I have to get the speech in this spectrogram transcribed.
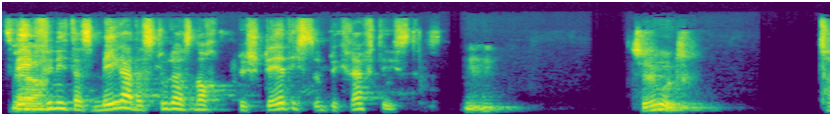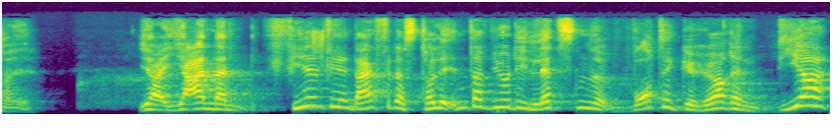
Deswegen ja. finde ich das mega, dass du das noch bestätigst und bekräftigst. Mhm. Sehr gut. Toll. Ja, Jan, dann vielen, vielen Dank für das tolle Interview. Die letzten Worte gehören dir.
